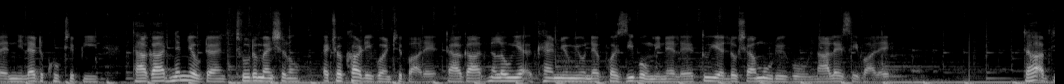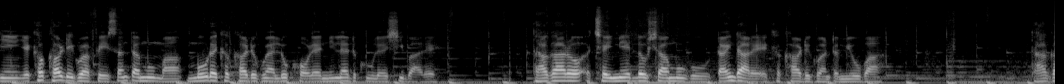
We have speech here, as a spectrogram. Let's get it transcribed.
တဲ့နည်းလမ်းတစ်ခုဖြစ်ပြီးဒါကနှစ်မြုပ်တန်း two dimensional electrocardiogram ဖြစ်ပါတယ်ဒါကနှလုံးရဲ့အခန်းမျိုးမျိုးနဲ့ဖွဲ့စည်းပုံတွေနဲ့လည်းသူ့ရဲ့လှုပ်ရှားမှုတွေကိုနားလည်စေပါတယ်ဒါအပြင် echocardiography စမ်းသပ်မှုမှာ mode echocardiogram လို့ခေါ်တဲ့နည်းလမ်းတစ်ခုလည်းရှိပါတယ်ဒါကတော့အချိန်နဲ့လှုပ်ရှားမှုကိုတိုင်းတာတဲ့ echocardiogram တစ်မျိုးပါဒါက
